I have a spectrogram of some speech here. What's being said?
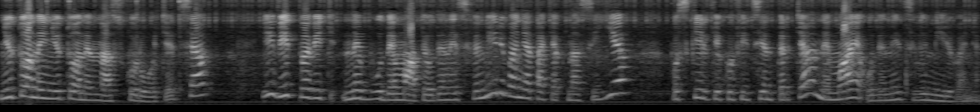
Ньютони і ньютони в нас скоротяться. І відповідь не буде мати одиниць вимірювання, так як в нас і є, оскільки коефіцієнт тертя не має одиниць вимірювання.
